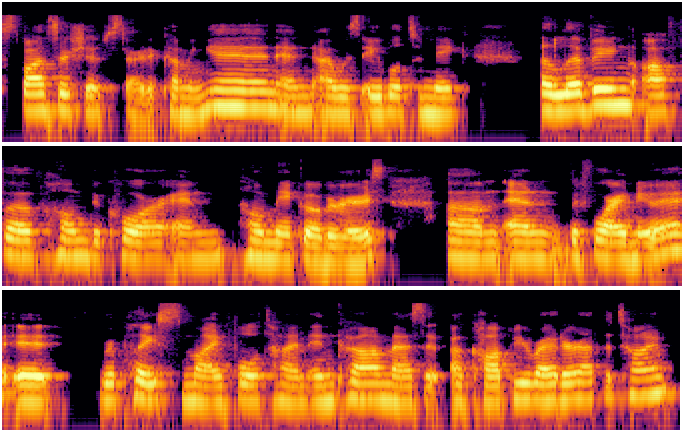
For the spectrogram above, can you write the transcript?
sponsorships started coming in and I was able to make a living off of home decor and home makeovers. Um, and before I knew it, it replaced my full-time income as a, a copywriter at the time.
